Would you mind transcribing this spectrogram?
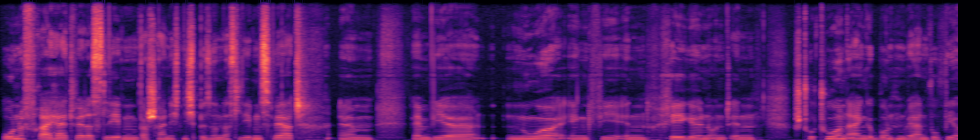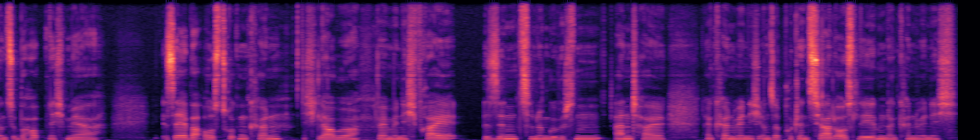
ohne Freiheit wäre das Leben wahrscheinlich nicht besonders lebenswert, ähm, wenn wir nur irgendwie in Regeln und in Strukturen eingebunden wären, wo wir uns überhaupt nicht mehr selber ausdrücken können. Ich glaube, wenn wir nicht frei sind zu einem gewissen Anteil, dann können wir nicht unser Potenzial ausleben, dann können wir nicht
